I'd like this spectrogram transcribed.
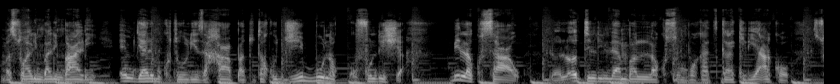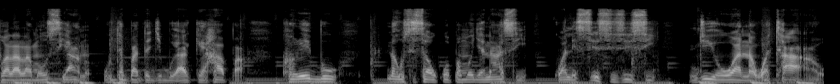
maswali mbalimbali. Em jaribu kutuuliza hapa tutakujibu na kukufundisha bila kusahau lolote lile ambalo la kusumbua katika akili yako swala la mahusiano utapata jibu yake hapa. Karibu na usisahau kuwa pamoja nasi kwani sisi sisi ndiyo wana watao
